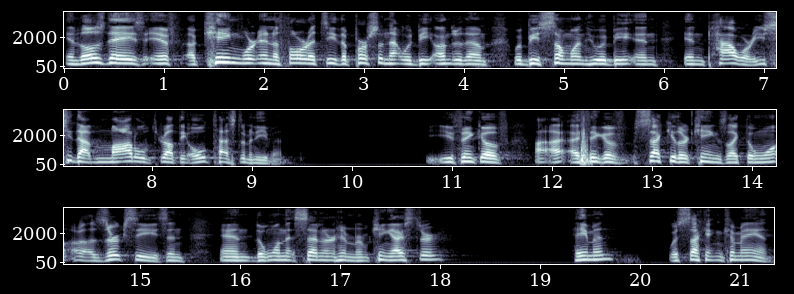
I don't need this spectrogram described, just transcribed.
In those days, if a king were in authority, the person that would be under them would be someone who would be in, in power. You see that modeled throughout the Old Testament, even. You think of, I, I think of secular kings like the one, uh, Xerxes and, and the one that sat under him from King Esther. Haman was second in command.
